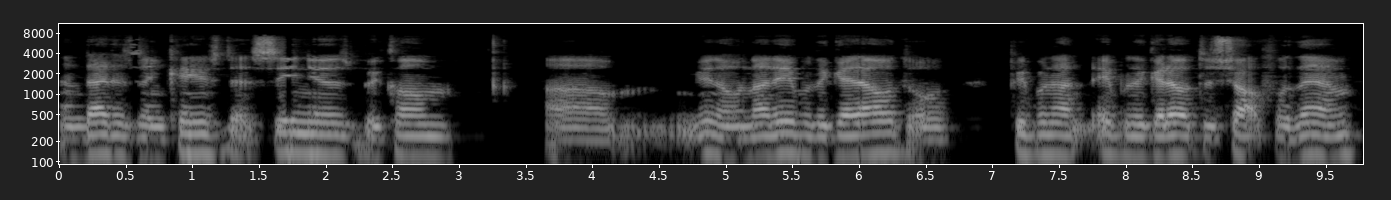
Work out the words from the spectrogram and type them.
and that is in case that seniors become um, you know, not able to get out or people not able to get out to shop for them.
